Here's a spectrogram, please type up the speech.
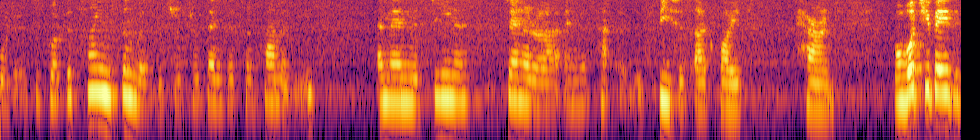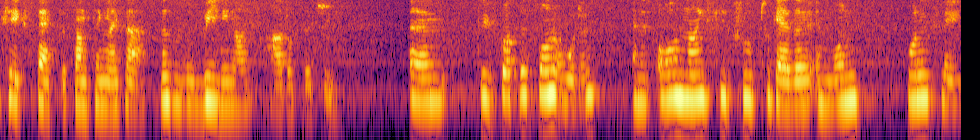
orders. You've got the tiny symbols which represent different families, and then the genus, genera, and the, the species are quite apparent. Well, what you basically expect is something like that. This is a really nice part of the tree. Um, so you've got this one order, and it's all nicely grouped together in one one plate,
